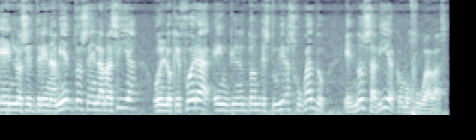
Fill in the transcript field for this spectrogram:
en los entrenamientos en la masilla o en lo que fuera en donde estuvieras jugando. Él no sabía cómo jugabas.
